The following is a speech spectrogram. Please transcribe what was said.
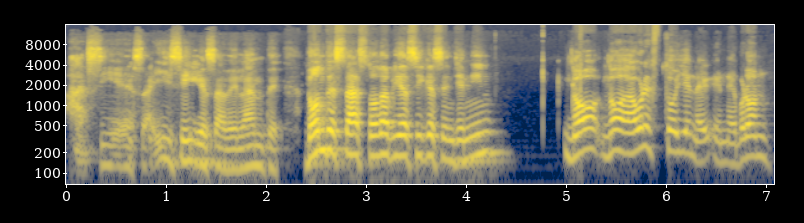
Así es, ahí sigues adelante. ¿Dónde estás? ¿Todavía sigues en Jenin? No, no, ahora estoy en, He- en Hebrón.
